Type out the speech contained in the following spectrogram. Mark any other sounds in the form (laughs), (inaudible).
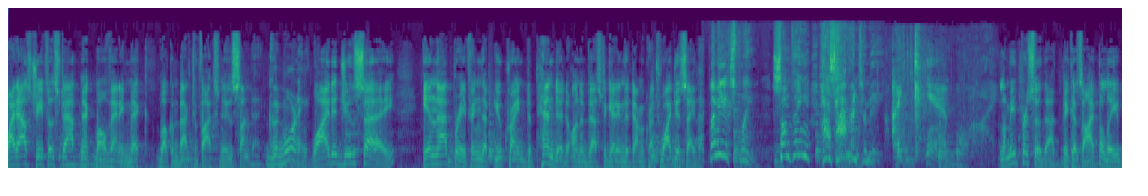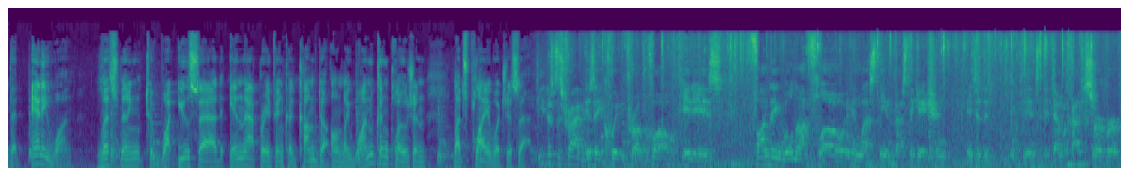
White House Chief of Staff Mick Mulvaney. Mick, welcome back to Fox News Sunday. Good morning. Why did you say in that briefing that Ukraine depended on investigating the Democrats? Why'd you say that? Let me explain. Something has happened to me. I can't lie. Let me pursue that because I believe that anyone listening to what you said in that briefing could come to only one conclusion. Let's play what you said. You just described as a quid pro quo. It is funding will not flow unless the investigation into the into the Democratic server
